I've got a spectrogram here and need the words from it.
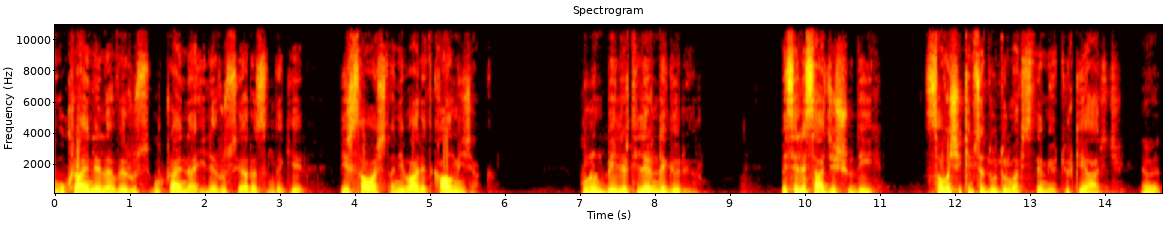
Ukrayna ile ve Rus Ukrayna ile Rusya arasındaki bir savaştan ibaret kalmayacak. Bunun belirtilerini de görüyorum. Mesele sadece şu değil. Savaşı kimse durdurmak istemiyor Türkiye hariç. Evet.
